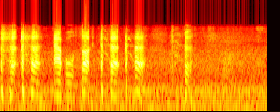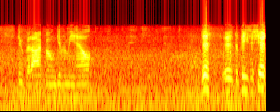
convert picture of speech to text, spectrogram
Apple sucks. Stupid iPhone giving me hell. This is the piece of shit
